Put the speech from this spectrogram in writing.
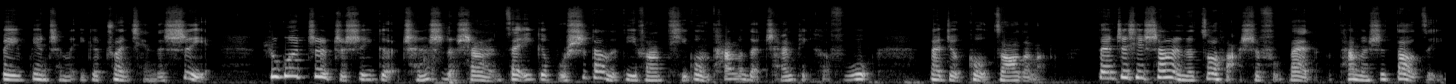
被变成了一个赚钱的事业。如果这只是一个诚实的商人在一个不适当的地方提供他们的产品和服务，那就够糟的了。但这些商人的做法是腐败的，他们是盗贼。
